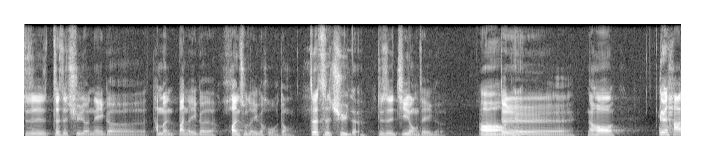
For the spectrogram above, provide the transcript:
就是这次去了那个他们办的一个幻术的一个活动，这次去的就是基隆这一个哦，对对对对对。然后，因为他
